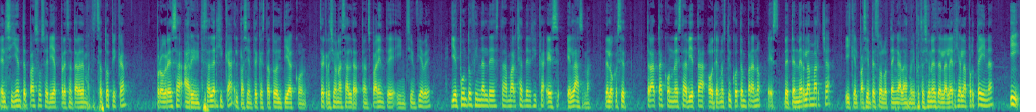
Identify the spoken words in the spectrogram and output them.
El siguiente paso sería presentar dermatitis atópica, progresa a rinitis alérgica, el paciente que está todo el día con secreción nasal transparente y sin fiebre. Y el punto final de esta marcha alérgica es el asma. De lo que se trata con esta dieta o diagnóstico temprano es detener la marcha y que el paciente solo tenga las manifestaciones de la alergia a la proteína y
